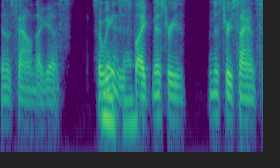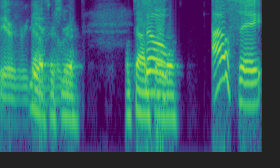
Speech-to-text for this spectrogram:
No sound, I guess. So no we can sound. just like mystery mystery science theater three thousand. Yeah, for sure. so. I'll say,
